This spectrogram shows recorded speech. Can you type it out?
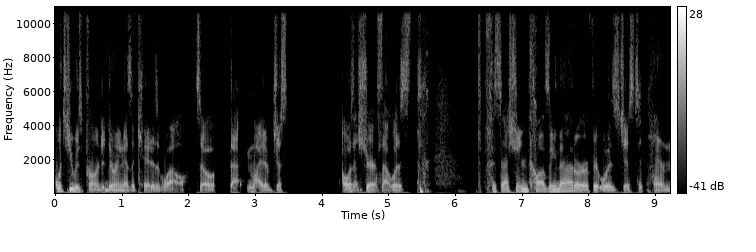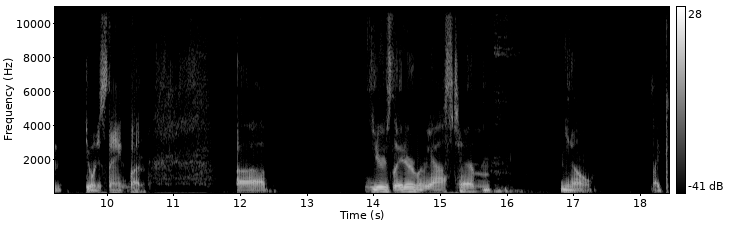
which he was prone to doing as a kid as well. So that might have just I wasn't sure if that was the possession causing that or if it was just him doing his thing. But uh, years later, when we asked him, you know, like,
